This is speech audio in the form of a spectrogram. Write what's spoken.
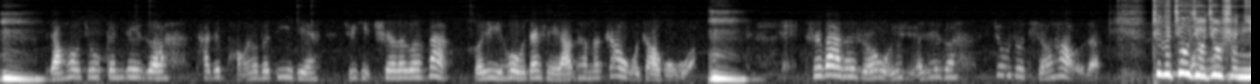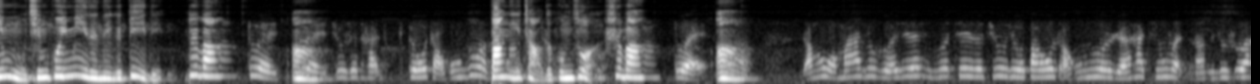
嗯，然后就跟这个他这朋友的弟弟就一起吃了个饭，合计以后我在沈阳他能照顾照顾我，嗯。吃饭的时候我就觉得这个舅舅挺好的，这个舅舅就是你母亲闺蜜的那个弟弟，对吧？对对，就是他给我找工作的，帮你找的工作是吧？对，嗯。然后我妈就合计，你说这个舅舅帮我找工作，人还挺稳当的，就说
